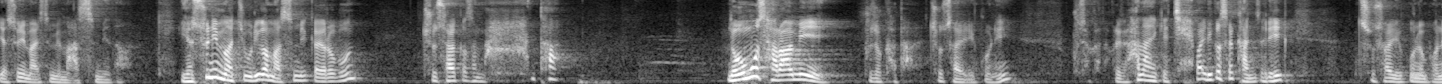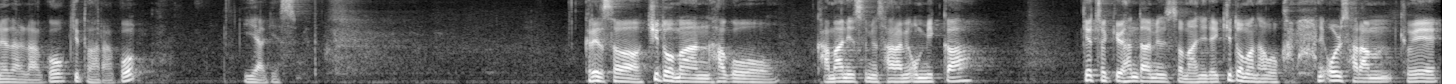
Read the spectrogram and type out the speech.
예수님 말씀이 맞습니다. 예수님 맞지 우리가 맞습니까, 여러분? 주수할 것은 많다. 너무 사람이 부족하다. 주수할 일꾼이 부족하다. 그래서 하나님께 제발 이것을 간절히 주수할 일꾼을 보내달라고 기도하라고 이야기했습니다. 그래서 기도만 하고 가만히 있으면 사람이 옵니까? 개척교회 한다면서 만일에 기도만 하고 가만히 올 사람, 교회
